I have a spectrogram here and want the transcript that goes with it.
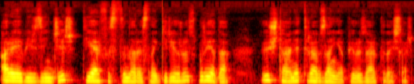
Araya bir zincir diğer fıstığın arasına giriyoruz. Buraya da 3 tane trabzan yapıyoruz arkadaşlar.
